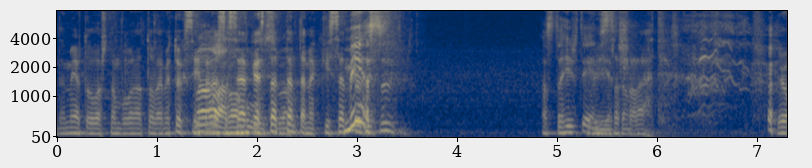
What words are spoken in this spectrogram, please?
De miért olvastam volna tovább? Mert tök Na, szépen van összeszerkesztettem, húszva. te meg kiszedted. Mi ezt? Azt a hírt én írtam. Visszasalát. Jó.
